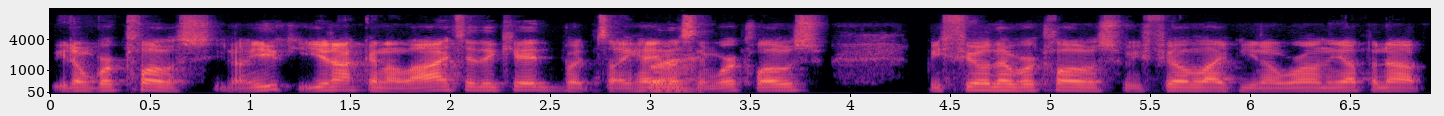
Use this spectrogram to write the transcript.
you know we're close. You know, you you're not gonna lie to the kid, but it's like, hey, right. listen, we're close. We feel that we're close. We feel like you know we're on the up and up.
